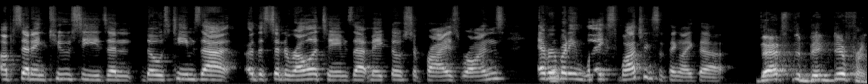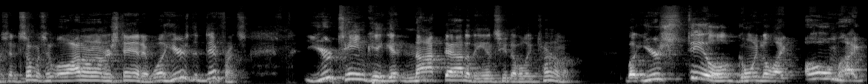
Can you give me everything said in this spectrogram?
upsetting two seeds and those teams that are the Cinderella teams that make those surprise runs everybody likes watching something like that. That's the big difference. And someone said, Well, I don't understand it. Well, here's the difference your team can get knocked out of the NCAA tournament, but you're still going to, like, oh my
